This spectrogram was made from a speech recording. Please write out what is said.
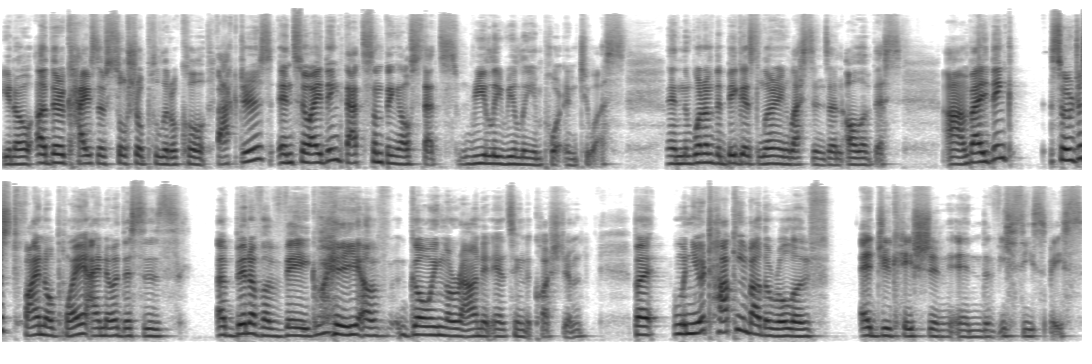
you know, other kinds of social political factors. And so I think that's something else that's really, really important to us. And one of the biggest learning lessons in all of this. Um, but I think, of just final point, I know this is a bit of a vague way of going around and answering the question. But when you're talking about the role of education in the VC space,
